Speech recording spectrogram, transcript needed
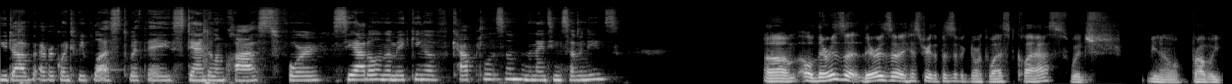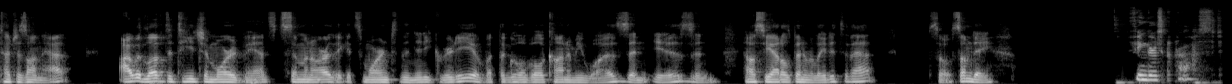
UW ever going to be blessed with a standalone class for Seattle in the making of capitalism in the 1970s? Um, oh, there is a there is a history of the Pacific Northwest class, which you know probably touches on that. I would love to teach a more advanced seminar that gets more into the nitty gritty of what the global economy was and is and how Seattle's been related to that. So someday. Fingers crossed.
